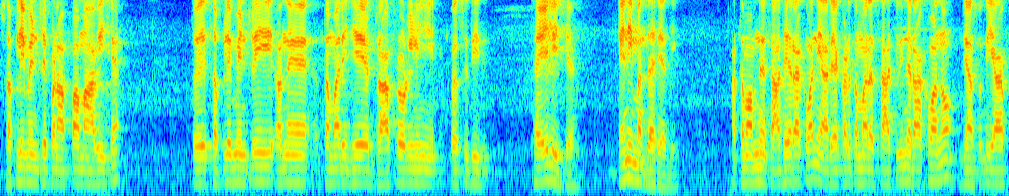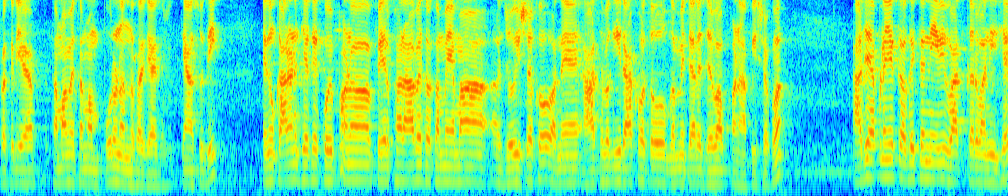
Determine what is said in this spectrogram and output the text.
સપ્લિમેન્ટરી પણ આપવામાં આવી છે. તો એ સપ્લિમેન્ટરી અને તમારી જે ડ્રાફ્ટ રોલની પ્રસિદ્ધિ થયેલી છે, એની મતદાર યાદી આ તમામને સાથે રાખવાની, આ રેકોર્ડ તમારે સાચવીને રાખવાનો. જ્યાં સુધી આ પ્રક્રિયા તમામે તમામ પૂર્ણ ન થાય ત્યાં સુધી એનું કારણ છે કે કોઈ પણ ફેરફાર આવે તો તમે એમાં જોઈ શકો અને હાથ વગી રાખો તો ગમે ત્યારે જવાબ પણ આપી શકો. આજે આપણે એક અગત્યની એવી વાત કરવાની છે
